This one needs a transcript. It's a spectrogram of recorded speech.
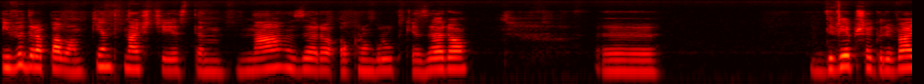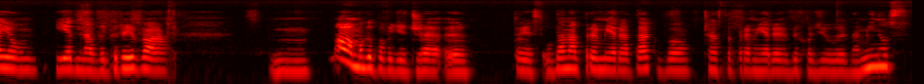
I wydrapałam 15, jestem na 0, okrąglutkie 0. Dwie przegrywają, jedna wygrywa. Mm, No, mogę powiedzieć, że y, to jest udana premiera, tak? Bo często premiery wychodziły na minus,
